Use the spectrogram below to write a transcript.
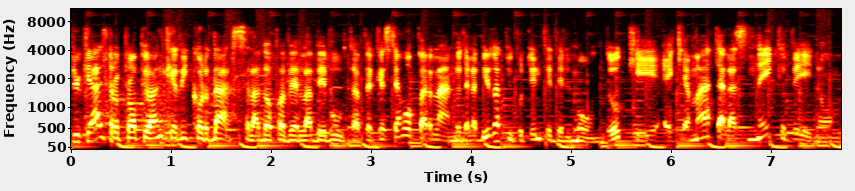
Più che altro proprio anche ricordarsela dopo averla bevuta, perché stiamo parlando della birra più potente del mondo, che è chiamata la Snake Venom,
